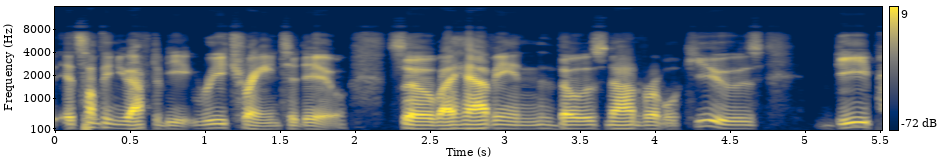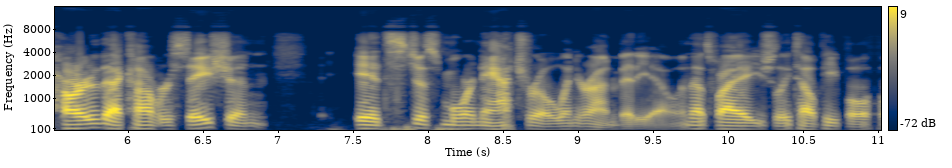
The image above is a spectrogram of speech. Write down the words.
it's something you have to be retrained to do. So by having those nonverbal cues be part of that conversation it's just more natural when you're on video and that's why i usually tell people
